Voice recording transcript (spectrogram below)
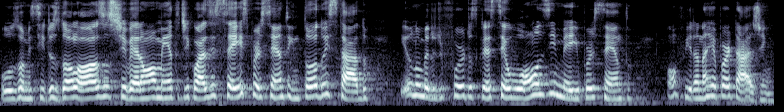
Os homicídios dolosos tiveram aumento de quase 6% em todo o estado e o número de furtos cresceu 11,5%. Confira na reportagem.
